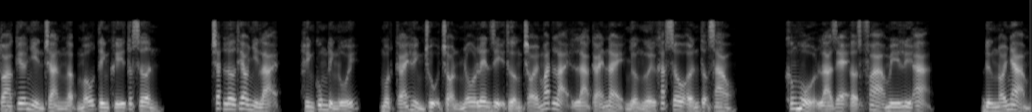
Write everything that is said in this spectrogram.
Tòa kia nhìn tràn ngập mẫu tinh khí tức sơn. Chất lơ theo nhìn lại, hình cung đỉnh núi, một cái hình trụ tròn nhô lên dị thường trói mắt lại là cái này nhường người khắc sâu ấn tượng sao? Không hổ là rẻ ở familia. Ạ đừng nói nhảm,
